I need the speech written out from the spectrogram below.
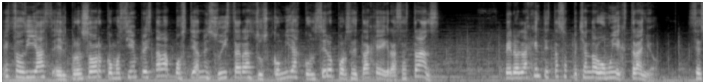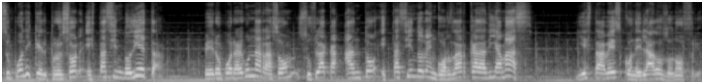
Estos días, el profesor, como siempre, estaba posteando en su Instagram sus comidas con cero porcentaje de grasas trans. Pero la gente está sospechando algo muy extraño. Se supone que el profesor está haciendo dieta, pero por alguna razón su flaca Anto está haciéndolo engordar cada día más. Y esta vez con helados Donofrio.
